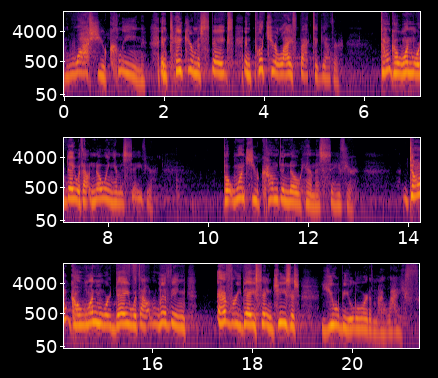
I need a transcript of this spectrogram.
and wash you clean and take your mistakes and put your life back together. Don't go one more day without knowing Him as Savior. But once you come to know Him as Savior, don't go one more day without living every day saying, Jesus, you will be Lord of my life.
